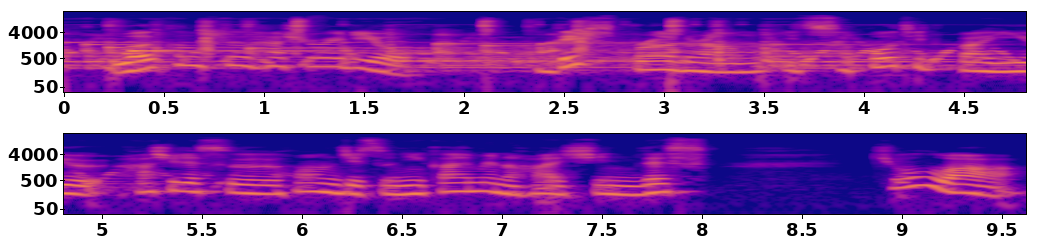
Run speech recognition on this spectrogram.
Welcome to Hash Radio. This program is supported by you. ハシです。本日2回目の配信です。今日は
